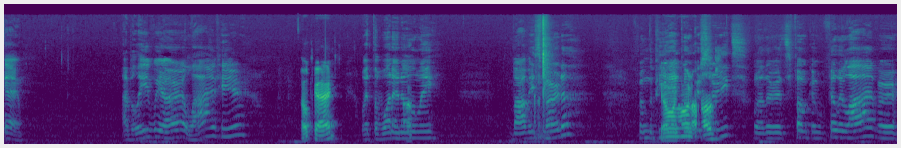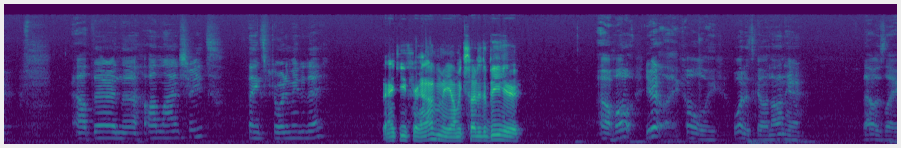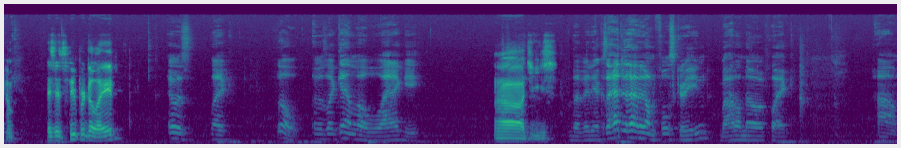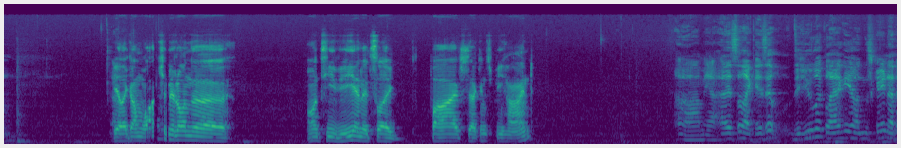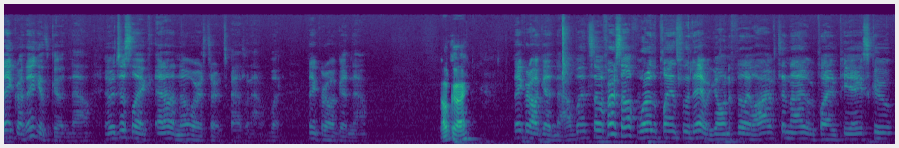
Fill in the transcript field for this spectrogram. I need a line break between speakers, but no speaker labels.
Okay. I believe we are live here
Okay.
with the one and only Bobby Shmurda from the PA
Going on
Poker. Streets, whether it's Poker Philly Live or out there in the online streets. Thanks for joining me today.
Thank you for having me. I'm excited to be here.
Oh, hold on. You're like, holy, what is going on here? That was like,
Is it super delayed?
it was like, little, it was like getting a little laggy.
Oh, jeez.
the video because I had to had it on full screen, but I don't know if like, um,
Yeah, like I'm watching it on the on TV and it's like five seconds behind.
um, yeah, it's like, is it? Do you look laggy on the screen? I think I think it's good now. It was just like out of nowhere it started spazzing out, but I think we're all good now.
Okay.
I think we're all good now. But so first off, what are the plans for the day? We're going to Philly Live tonight. We're playing PA Scoop.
